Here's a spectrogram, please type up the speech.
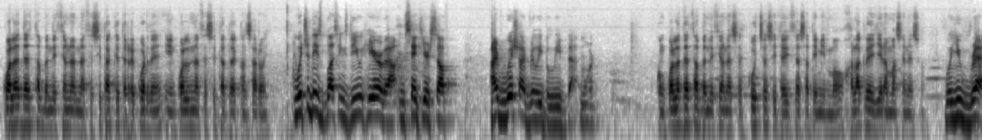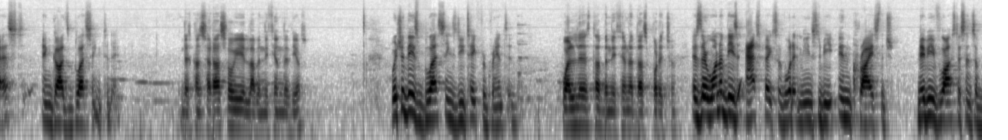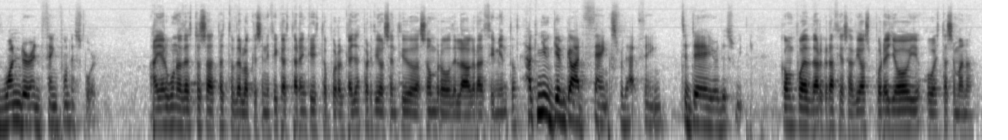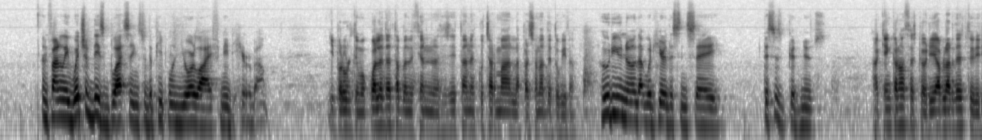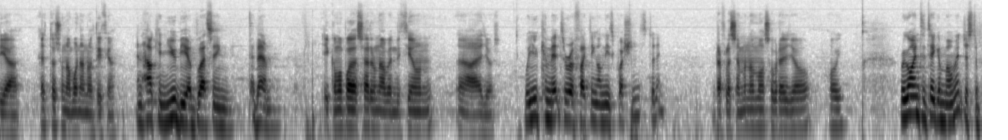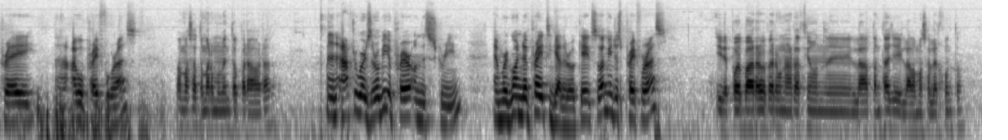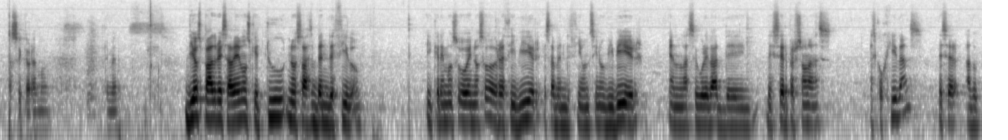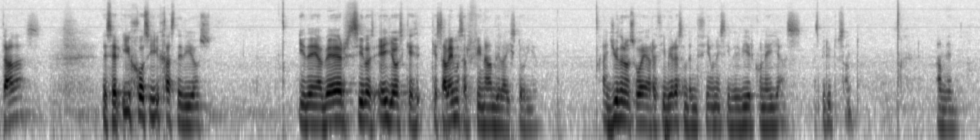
¿Cuáles de estas bendiciones necesitas que te recuerde y en cuáles necesitas descansar hoy? Which of these blessings do you hear about and say to yourself, I wish I really believed that more? ¿Con cuáles de estas bendiciones escuchas y te dices a ti mismo, ojalá creyera más en eso? Will you rest in God's blessing today? ¿Descansarás hoy en la bendición de Dios? Which of these blessings do you take for granted? ¿Cuál de estas bendiciones das por hecho? Is there one of these aspects of what it means to be in Christ that maybe you've lost a sense of wonder and thankfulness for? ¿Hay alguno de estos aspectos de lo que significa estar en Cristo por el que hayas perdido el sentido de asombro o del agradecimiento? How can you give God thanks for that thing today or this week? ¿Cómo puedes dar gracias a Dios por ello hoy o esta semana? And finally, which of these blessings do the people in your life need to hear about? Y por último, ¿cuáles de estas bendiciones necesitan escuchar más las personas de tu vida? Who do you know that would hear this and say, This is good news? ¿A quién conoces que oiría hablar de esto y diría, esto es una buena noticia? And how can you be a blessing to them? ¿Y cómo ser una bendición eh, a ellos? Will you commit to reflecting on these questions today? Reflexionemos sobre ello hoy. We're going to take a moment just to pray. Uh, I will pray for us. Vamos a tomar un momento para orar. And afterwards, there will be a prayer on the screen, and we're going to pray it together, okay? So let me just pray for us. Y después va a haber una oración en la pantalla y la vamos a leer juntos. Así que oremos primero. Dios Padre, sabemos que tú nos has bendecido y queremos hoy no solo recibir esa bendición, sino vivir en la seguridad de, de ser personas escogidas, de ser adoptadas, de ser hijos y hijas de Dios y de haber sido ellos que, que sabemos el final de la historia. Ayúdanos hoy a recibir esas bendiciones y vivir con ellas, Espíritu Santo. Amén.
